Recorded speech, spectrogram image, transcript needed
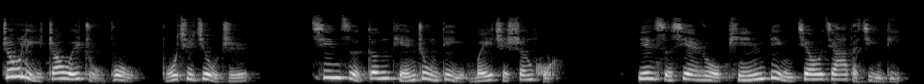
周礼招为主簿，不去就职，亲自耕田种地维持生活，因此陷入贫病交加的境地。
